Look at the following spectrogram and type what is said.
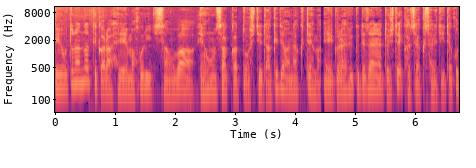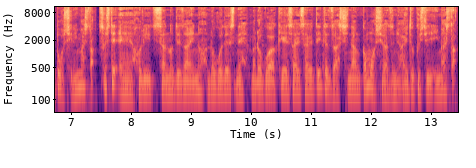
えー、大人になってから、えーまあ、堀内さんは絵本作家としてだけではなくて、まあえー、グラフィックデザイナーとして活躍されていたことを知りました。そして、えー、堀内さんのデザインのロゴですね。まあ、ロゴが掲載されていた雑誌なんかも知らずに拝読していました。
